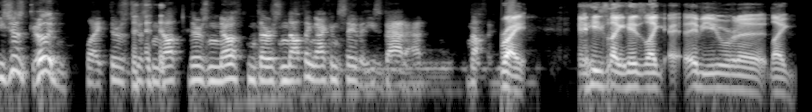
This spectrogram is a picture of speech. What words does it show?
he's just good. Like there's just not there's no there's nothing I can say that he's bad at. Nothing. Right. He's like his like if you were to like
